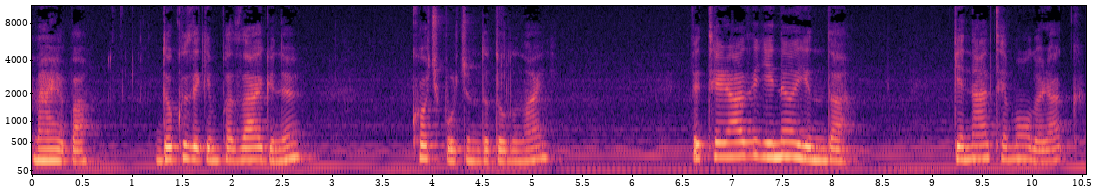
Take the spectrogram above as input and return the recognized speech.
Merhaba. 9 Ekim Pazar günü Koç burcunda dolunay ve Terazi yeni ayında genel tema olarak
